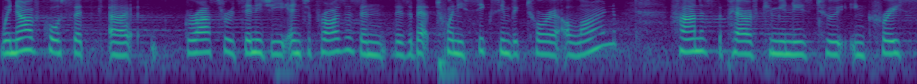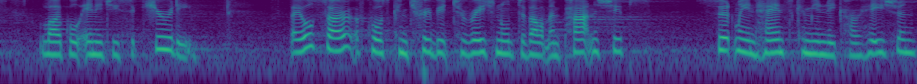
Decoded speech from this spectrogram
We know, of course, that uh, grassroots energy enterprises, and there's about 26 in Victoria alone, harness the power of communities to increase local energy security. They also, of course, contribute to regional development partnerships, certainly enhance community cohesion,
